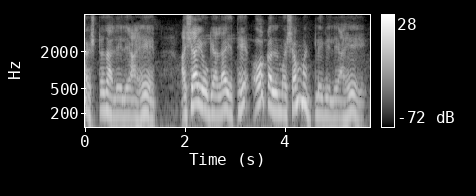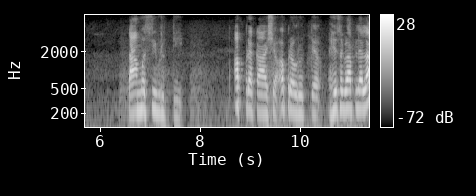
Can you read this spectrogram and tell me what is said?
नष्ट झालेल्या आहेत. अशा योग्याला येथे अकल्मशम म्हटले गेले आहे. तामसी वृत्ती अप्रकाश अप्रवृत्य हे सगळं आपल्याला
